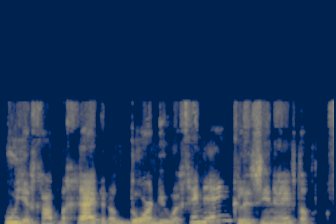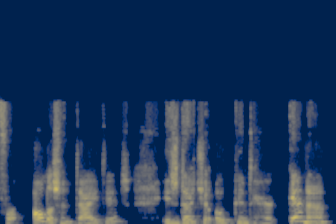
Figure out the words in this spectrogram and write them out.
Hoe je gaat begrijpen dat doorduwen geen enkele zin heeft, dat voor alles een tijd is, is dat je ook kunt herkennen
